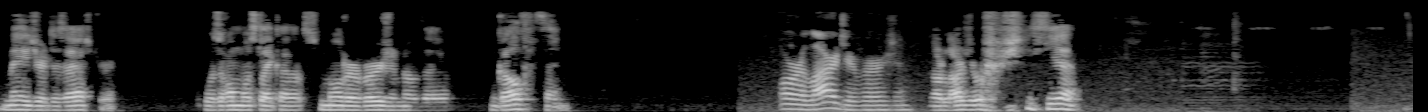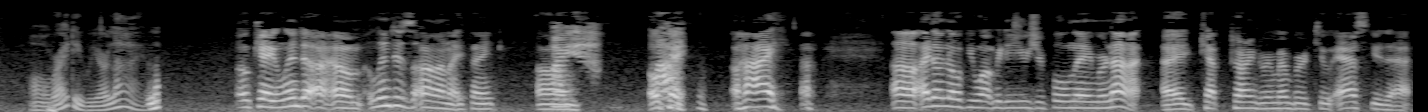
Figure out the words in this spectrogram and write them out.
major disaster. It was almost like a smaller version of the Gulf thing, Or a larger version. or larger version. yeah. Alrighty, we are live. Okay, Linda, um, Linda's on, I think. Um, I Okay. Uh, Hi. Uh, I don't know if you want me to use your full name or not. I kept trying to remember to ask you that.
